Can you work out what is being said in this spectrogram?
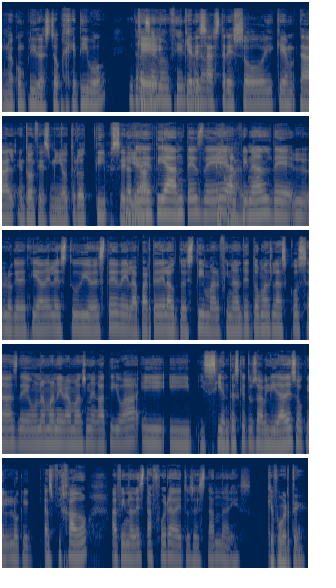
no he cumplido este objetivo. Qué, qué, desastre soy, qué tal. Entonces, mi otro tip sería. Lo que decía antes de, al final, de lo que decía del estudio este, de la parte de la autoestima. Al final te tomas las cosas de una manera más negativa y, sientes que tus habilidades o que lo que has fijado al final está fuera de tus estándares. Qué fuerte,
